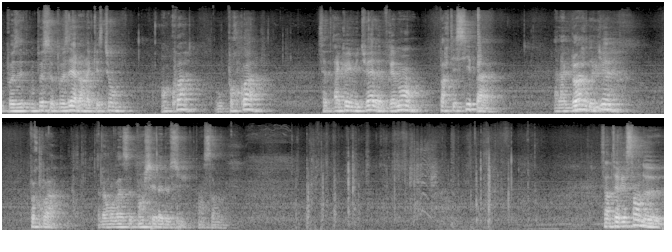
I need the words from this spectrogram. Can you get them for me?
On peut se poser alors la question, en quoi ou pourquoi cet accueil mutuel vraiment participe à, la gloire de Dieu Pourquoi? Alors on va se pencher là-dessus ensemble. C'est intéressant de,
